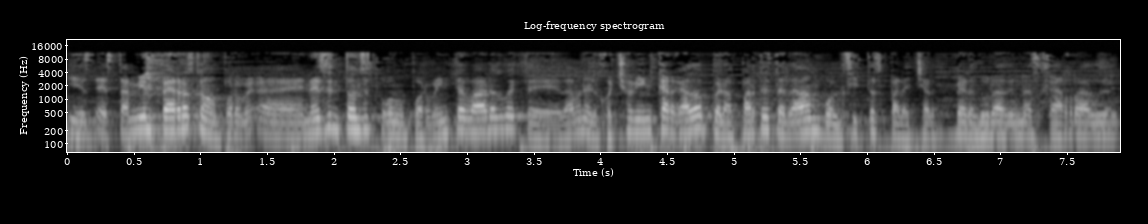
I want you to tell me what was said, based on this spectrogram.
y es- están bien perros como por, eh, en ese entonces como por 20 baros, güey, te daban el coche bien cargado, pero aparte te daban bolsitas para echar verdura de unas jarras, güey.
